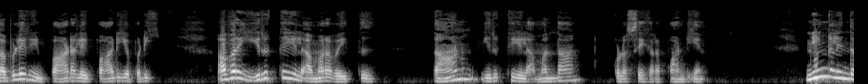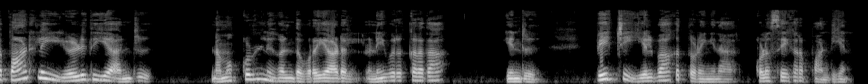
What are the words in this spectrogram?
கபிலரின் பாடலை பாடியபடி அவரை இருக்கையில் அமர வைத்து தானும் இருக்கையில் அமர்ந்தான் குலசேகர பாண்டியன். நீங்கள் இந்த பாடலை எழுதிய அன்று நமக்குள் நிகழ்ந்த உரையாடல் நினைவிருக்கிறதா? என்று பேச்சு இயல்பாகத் தொடங்கினார் குலசேகர பாண்டியன்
